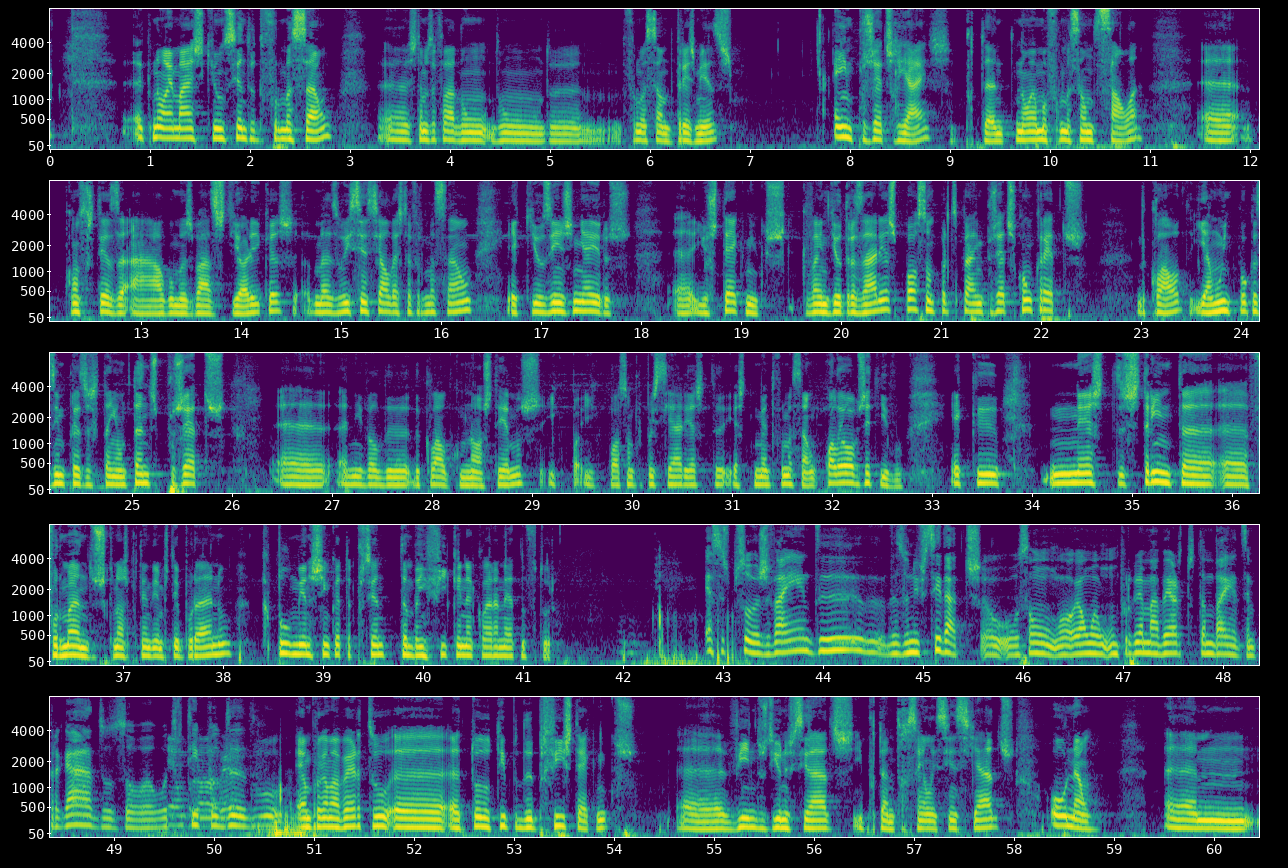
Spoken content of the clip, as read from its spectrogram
que não é mais que um centro de formação. Estamos a falar de, um, de, um, de formação de três meses, em projetos reais, portanto, não é uma formação de sala. Uh, com certeza há algumas bases teóricas, mas o essencial desta formação é que os engenheiros uh, e os técnicos que vêm de outras áreas possam participar em projetos concretos de cloud, e há muito poucas empresas que tenham tantos projetos uh, a nível de, de, cloud como nós temos e que, e que, possam propiciar este, este momento de formação. Qual é o objetivo? É que nestes 30 uh, formandos que nós pretendemos ter por ano, que pelo menos 50% também fiquem na Claranet no futuro. Essas pessoas vêm de, das universidades ou, são, ou é um, um, programa aberto também a desempregados ou a outro é um tipo aberto, de. É um programa aberto a, a todo tipo de perfis técnicos uh, vindos de universidades e, portanto, recém-licenciados ou não. Um,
